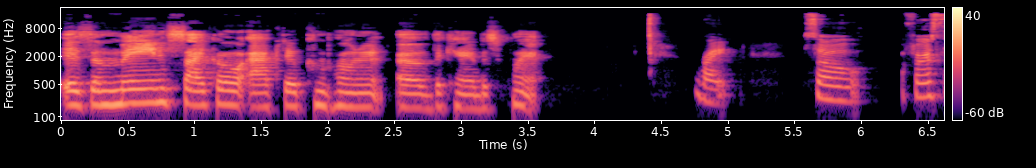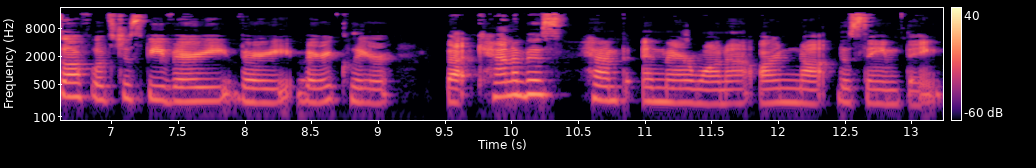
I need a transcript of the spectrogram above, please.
is the main psychoactive component of the cannabis plant. Right. So, first off, let's just be very, very, very clear that cannabis, hemp, and marijuana are not the same thing.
